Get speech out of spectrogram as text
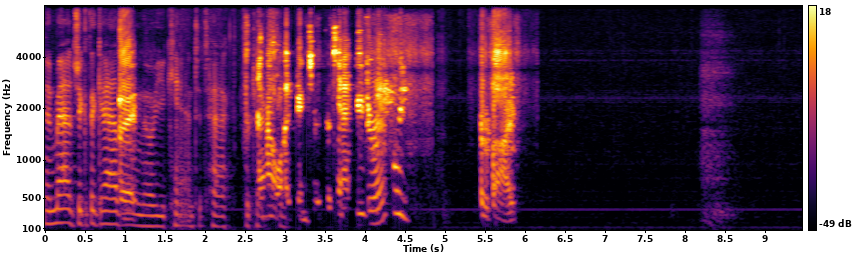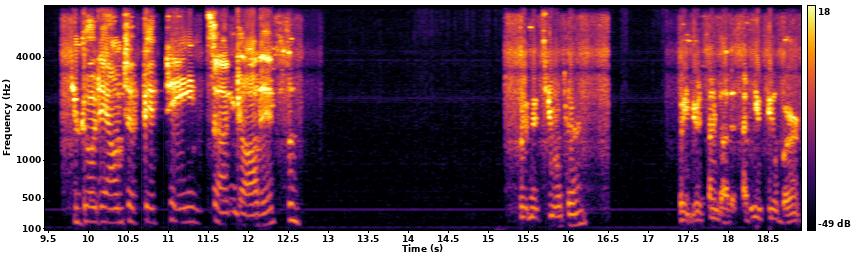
In Magic the Gathering, though, you can't attack protection. Now I can just attack you directly. For five. You go down to 15, Sun Goddess. Wait, it's your turn? Wait, you're Sun Goddess. How do you feel, Bert?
